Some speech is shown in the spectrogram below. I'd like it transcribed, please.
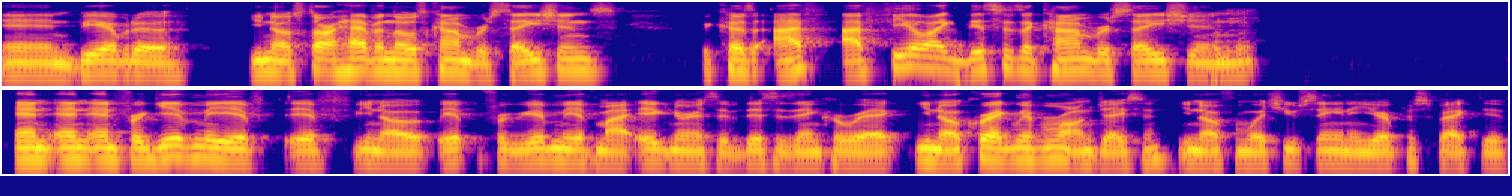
and be able to, you know, start having those conversations because I, I feel like this is a conversation mm-hmm and and and forgive me if if you know if forgive me if my ignorance if this is incorrect you know correct me if i'm wrong jason you know from what you've seen in your perspective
